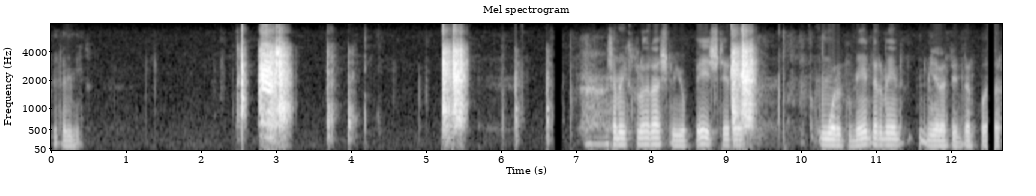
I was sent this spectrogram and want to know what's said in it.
uita nimic. Și am explorat și noi o peșteră. Am omorât un Enderman, nu era Enderpearl,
